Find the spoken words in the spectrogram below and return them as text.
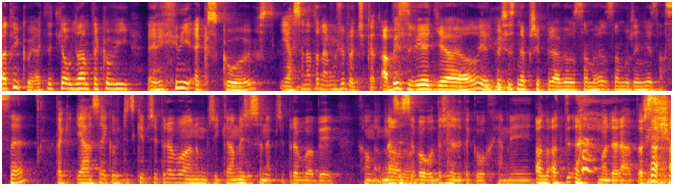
Patriku, já ti teďka udělám takový rychlý exkurs, Já se na to nemůžu dočkat. abys věděl, jelikož Mhm. jsi nepřipravil sam- samozřejmě zase. Tak já se jako vždycky připravu, a jenom říkáme, že se nepřipravu, abychom mezi Ano. sebou udrželi takovou chemii Ano, a ty, moderátorskou.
